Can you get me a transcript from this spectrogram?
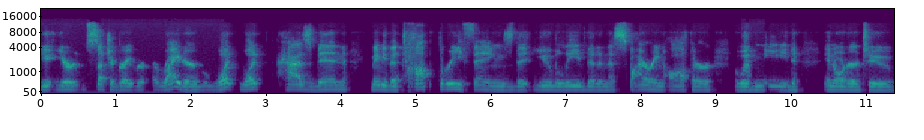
you, you're such a great writer, what what has been maybe the top three things that you believe that an aspiring author would need in order to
